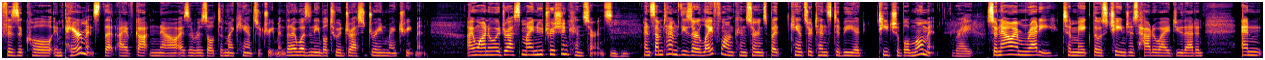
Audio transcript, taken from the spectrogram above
physical impairments that I've gotten now as a result of my cancer treatment that I wasn't able to address during my treatment. I want to address my nutrition concerns. Mm-hmm. And sometimes these are lifelong concerns, but cancer tends to be a teachable moment. Right. So now I'm ready to make those changes. How do I do that? And and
